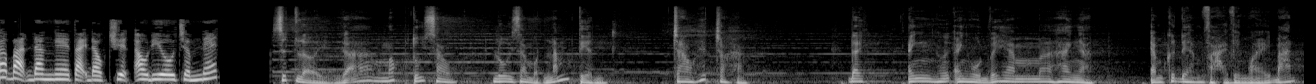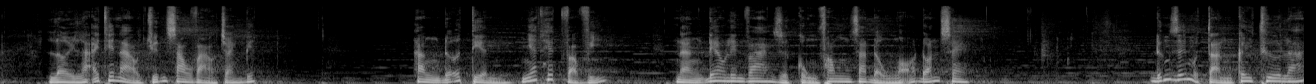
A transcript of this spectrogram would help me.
Các bạn đang nghe tại đọc chuyện audio.net Dứt lời gã móc túi sau Lôi ra một nắm tiền Trao hết cho Hằng. Đây anh anh hồn với em à, hai ngàn. Em cứ đem vải về ngoài ấy bán. Lời lãi thế nào chuyến sau vào cho anh biết. Hằng đỡ tiền nhét hết vào ví. Nàng đeo lên vai rồi cùng Phong ra đầu ngõ đón xe. Đứng dưới một tàn cây thưa lá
